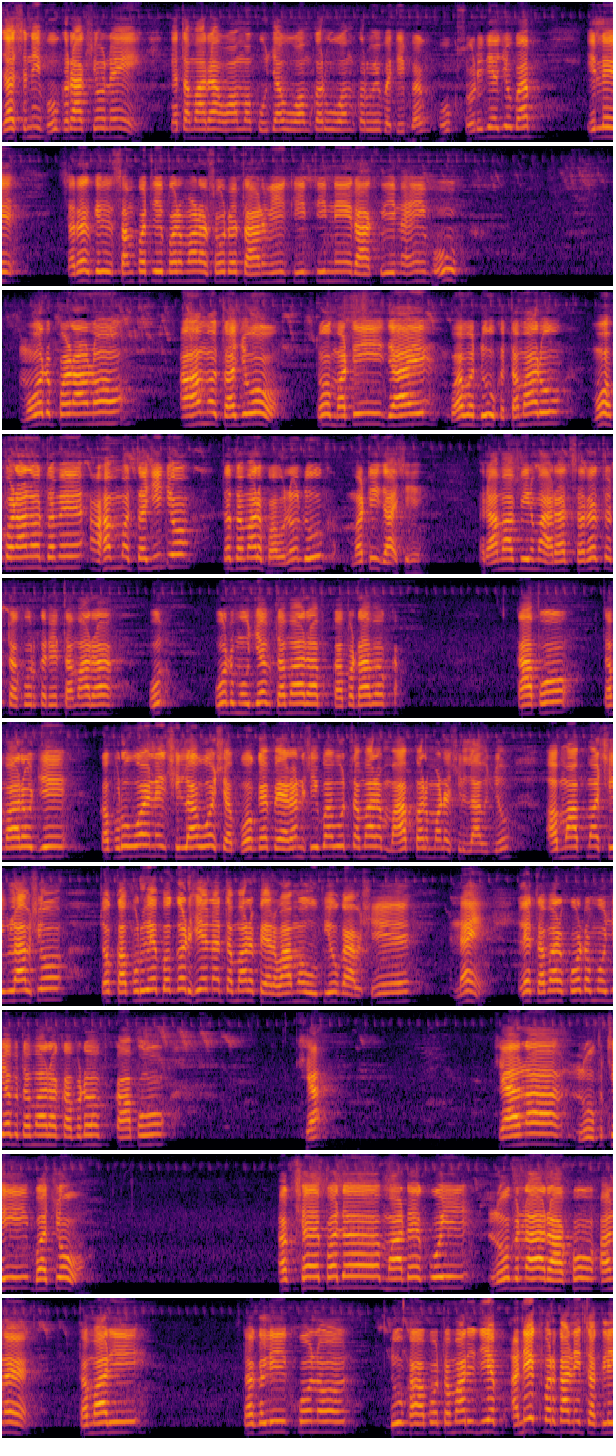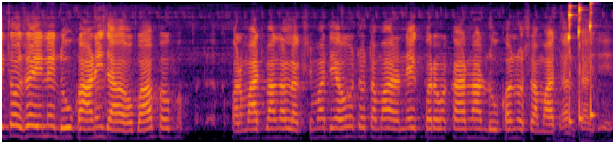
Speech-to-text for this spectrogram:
જશની ભૂખ રાખશો નહીં કે તમારા ઓમ પૂજાવું, ઓમ કરવું ઓમ કરવું, એ બધી ભૂખ છોડી દેજો બાપ. એટલે સરસ સંપત્તિ પ્રમાણે છોડ તાણવી, કીર્તિને રાખવી નહીં ભૂખ. મોરપણાનો અહમ તજવો, તો મટી જાય ભવ દુઃખ. તમારું મોહપણાનો તમે અહમ તજી દો, તો તમારા ભવનું દુઃખ મટી જશે. રામાપીર મહારાજ સરસ ટકોર કરે, તમારા કોટ મુજબ તમારા કપડામાં કાપો. તમારો જે કપડું હોય ને, સિલાવો સભો કે પહેરણ સિવાવો તમારા માપ પ્રમાણે સિલાવજો. અમાપમાં સિવલાવશો તો કપડું એ બગડશે ને તમારે પહેરવામાં ઉપયોગ આવશે નહીં. એટલે તમારા કોટ મુજબ તમારા કપડો કાપો. ખ્યા, ખ્યાના લોભથી બચો. અક્ષય પદ માટે કોઈ લોભ ના રાખો અને તમારી તકલીફોનો દુઃખ આપો. તમારી જે અનેક પ્રકારની તકલીફો છે, એને દુઃખ આણી જાઓ બાપ. પરમાત્માના લક્ષ્યમાં દેવો તો તમારા અનેક પ્રકારના દુઃખોનું સમાધાન થશે.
